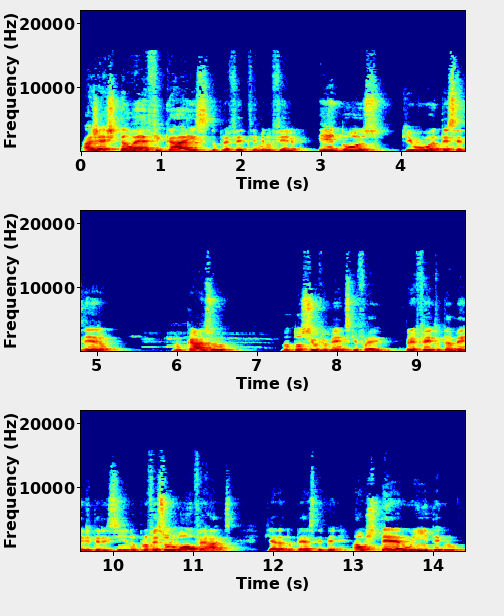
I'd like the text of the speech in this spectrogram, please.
a gestão é eficaz do prefeito Firmino Filho e dos que o antecederam. No caso, Dr. Silvio Mendes, que foi prefeito também de Teresina, o professor Wal Ferraz, que era do PSDB, austero, íntegro,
